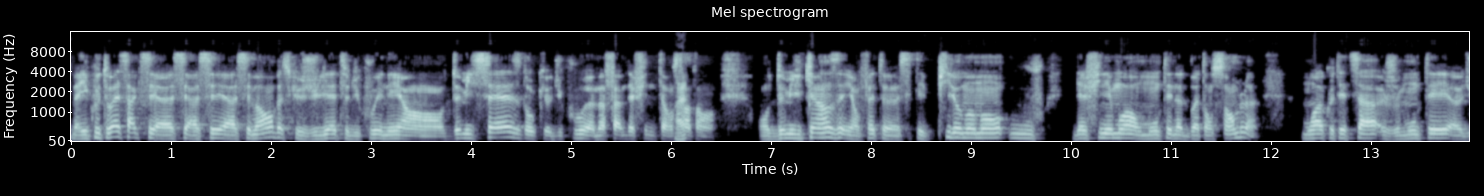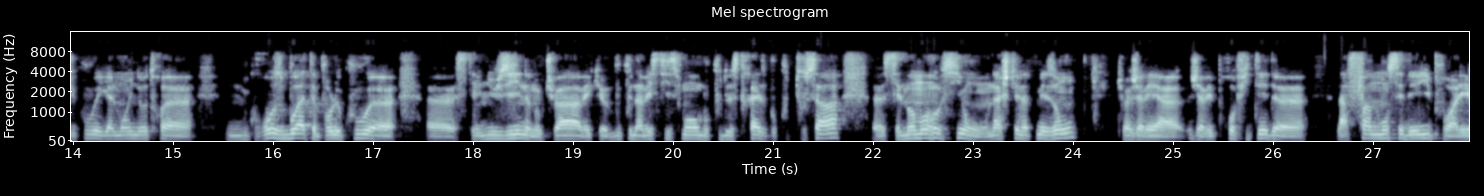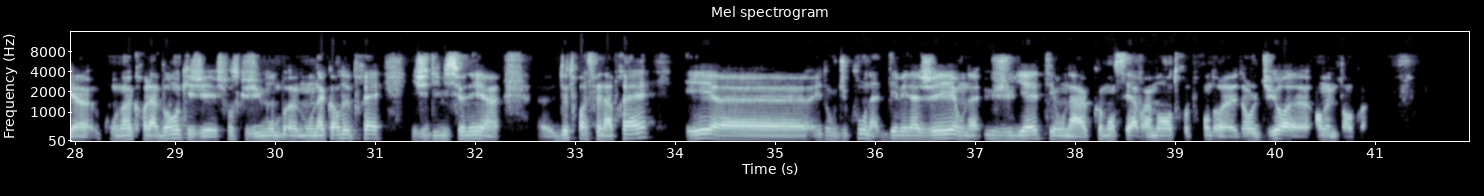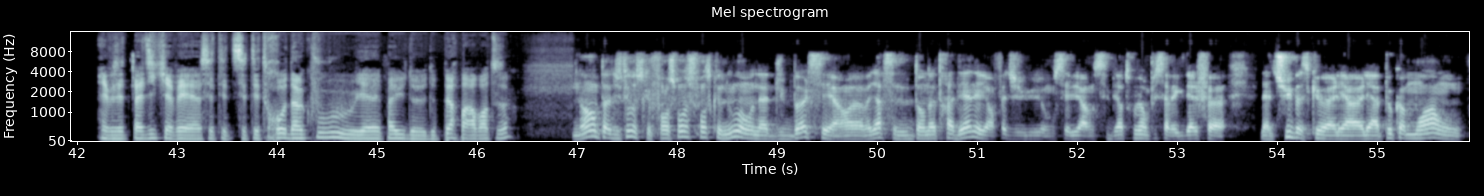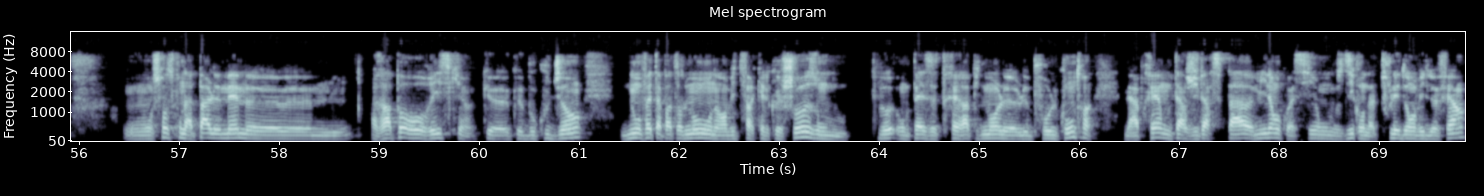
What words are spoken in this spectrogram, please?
Bah écoute, ouais, c'est vrai que c'est, c'est assez, assez marrant parce que Juliette, du coup, est née en 2016. Donc, euh, du coup, euh, ma femme Delphine était enceinte en, en 2015. Et en fait, euh, c'était pile au moment où Delphine et moi, on montait notre boîte ensemble. Moi, à côté de ça, je montais du coup également une autre, une grosse boîte pour le coup. c'était une usine, donc tu vois, avec beaucoup d'investissement, beaucoup de stress, beaucoup de tout ça. c'est le moment aussi où on achetait notre maison. Tu vois, j'avais, j'avais profité de, la fin de mon CDI pour aller euh, convaincre la banque et je pense que j'ai eu mon, mon, accord de prêt et j'ai démissionné euh, euh, deux trois semaines après et, et, donc du coup on a déménagé, on a eu Juliette et on a commencé à vraiment entreprendre dans le dur en même temps quoi. Et vous n'êtes pas dit qu'il y avait c'était c'était trop d'un coup ou il n'y avait pas eu de, de, peur par rapport à tout ça? Non, pas du tout, parce que franchement, je pense que nous, on a du bol, c'est, on va dire, c'est dans notre ADN, et en fait, on s'est, on s'est bien trouvé en plus avec Delph là-dessus, parce qu'elle est, elle est un peu comme moi, on, je pense qu'on n'a pas le même euh, rapport au risque que, que, beaucoup de gens. Nous, en fait, à partir du moment où on a envie de faire quelque chose, on, on pèse très rapidement le, le, pour ou le contre, mais après, on ne tergiverse pas euh, mille ans. Quoi. Si on se dit qu'on a tous les deux envie de le faire,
